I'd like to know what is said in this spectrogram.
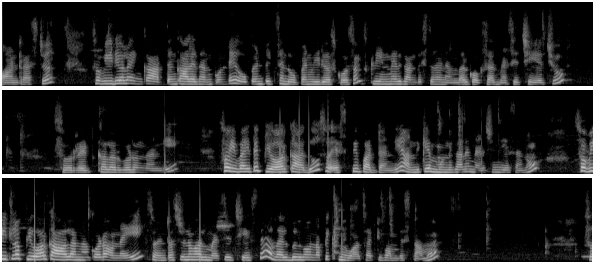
కాంట్రాస్ట్ సో వీడియోలో ఇంకా అర్థం కాలేదనుకుంటే open pics and open videos కోసం స్క్రీన్ మీద కనిపిస్తున్న నెంబర్కి ఒకసారి మెసేజ్ చేయొచ్చు. సో రెడ్ కలర్ కూడా ఉందండి. సో ఇవైతే ప్యూర్ కాదు సో ఎస్పీ పట్టండి అందుకే ముందుగానే మెన్షన్ చేశాను. సో వీటిలో ప్యూర్ కావాలన్నా కూడా ఉన్నాయి. సో ఇంట్రెస్ట్ ఉన్న వాళ్ళు మెసేజ్ చేస్తే అవైలబుల్గా ఉన్న పిక్స్ మీ వాట్సాప్కి పంపిస్తాము. సో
